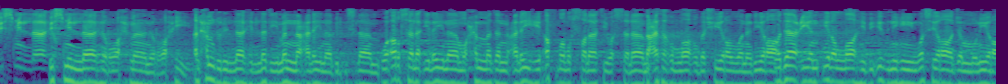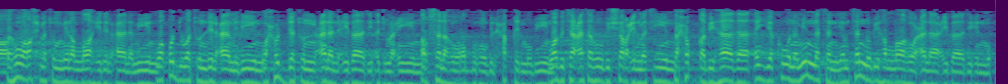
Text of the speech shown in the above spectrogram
بسم الله بسم الله الرحمن الرحيم. الحمد لله الذي من علينا بالإسلام وأرسل إلينا محمدا عليه أفضل الصلاة والسلام. بعثه الله بشيرا ونذيرا وداعيا إلى الله بإذنه وسراجا منيرا. فهو رحمة من الله للعالمين وقدوة للعاملين وحجة على العباد أجمعين. أرسله ربه بالحق المبين وابتعثه بالشرع المتين. فحق بهذا أن يكون منة يمتن بها الله على عباده المؤمنين.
